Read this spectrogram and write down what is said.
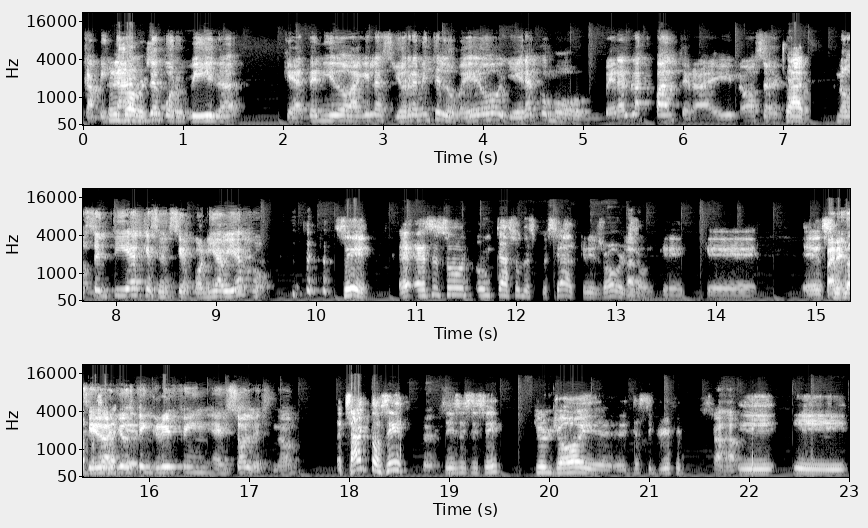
capitán de por vida, que ha tenido Águilas, yo realmente lo veo y era como ver al Black Panther ahí, ¿no? O sea, Claro, no sentía que se, se ponía viejo. sí, e- ese es un, un caso en especial, Chris Robertson, que, que es Parecido a persona que- Justin Griffin en Soles, ¿no? Exacto, sí, sí, sí, sí, sí. Pure Joy, eh, Justin Griffin. Ajá. Y, y,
